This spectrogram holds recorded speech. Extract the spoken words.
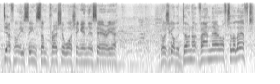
definitely seen some pressure washing in this area. Of course, you've got the donut van there off to the left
